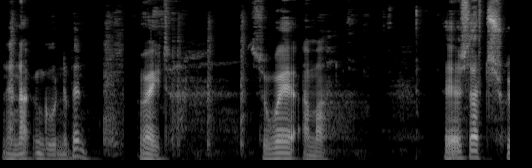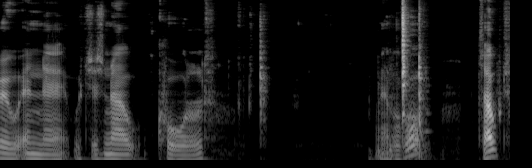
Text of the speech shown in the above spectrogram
And then that can go in the bin. Right, so where am I? There's that screw in there which is now cold. There we go. It's out.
